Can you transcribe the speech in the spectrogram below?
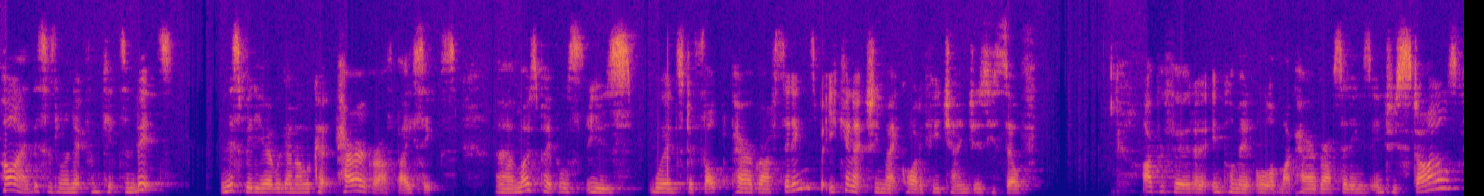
Hi, this is Lynette from Kits and Bits. In this video we're going to look at paragraph basics. Uh, most people use Word's default paragraph settings, but you can actually make quite a few changes yourself. I prefer to implement all of my paragraph settings into styles,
